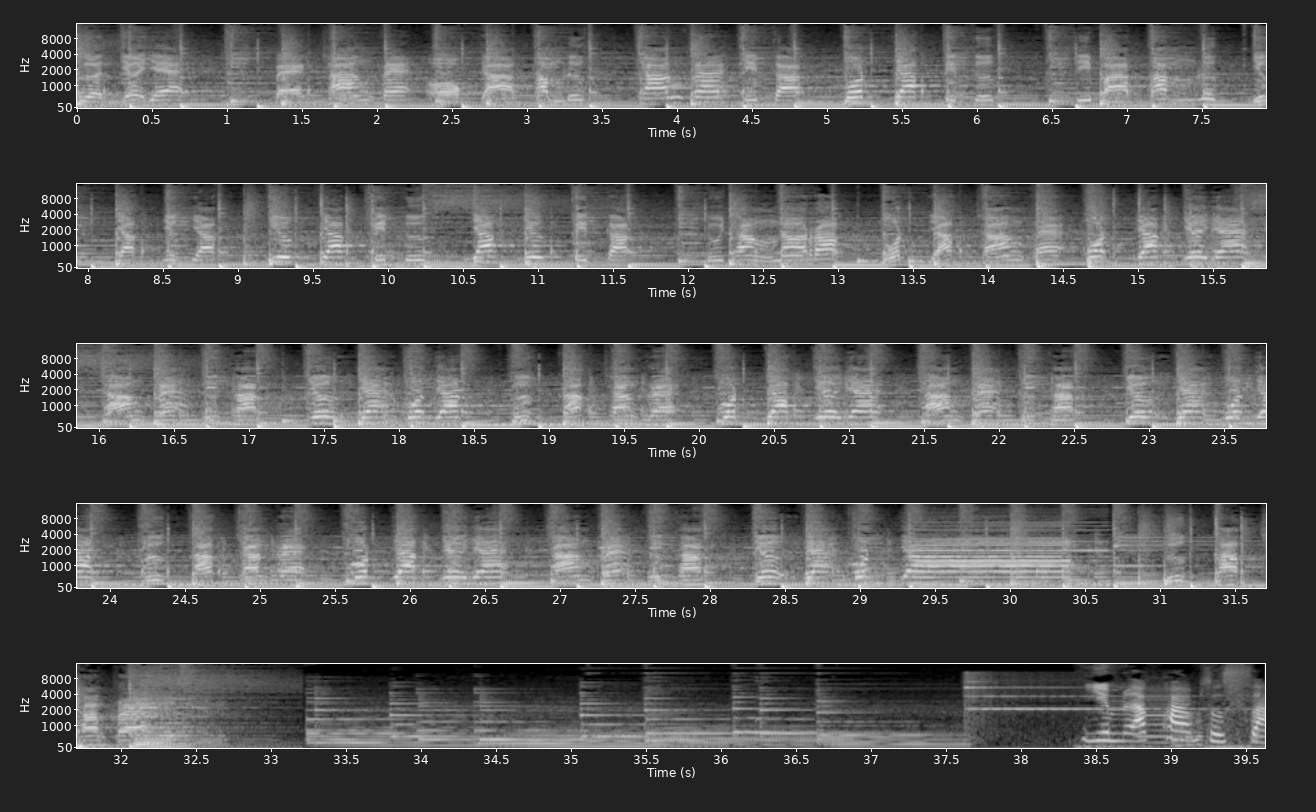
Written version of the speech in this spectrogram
พื่อนเยอะแยะ แบกช้างแคระออกจากถ้ำลึก ช้างแคระติดกักมดยักษ์ติดกึก ที่ปากถ้ำลึกยึกยักยึกยักยึกยักติดกึก ยักยึกติดกักดูช่างน่ารักมดยักษ์ช้างแคระมดยักษ์เยอะแยะ ช้างแคระคึกคักเยอะแยะมดยักษ์คึกคักช้างแคระมดยักษ์เยอะแยะ ช้างแคระคึกคักเยอะแยะมดยักษ์คึกคักช้างแคระมดยักษ์เยอะแยะ ช้างแคระคึกคักเยอะแยะมดยักษ์ ชับชาแกรยิ้มรับความสดใส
